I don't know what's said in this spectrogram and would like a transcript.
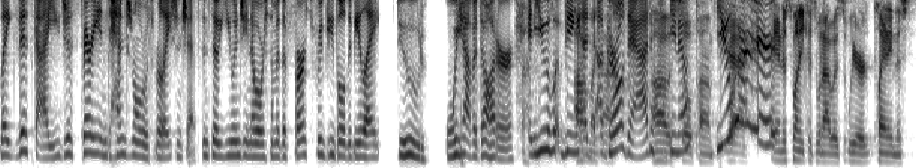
like this guy, you just very intentional with relationships." And so you and Gina were some of the first few people to be like, "Dude, we have a daughter." And you being Oh a, a girl dad, I was you know? so pumped. you Yeah. were And it's funny because when I was, we were planning this.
